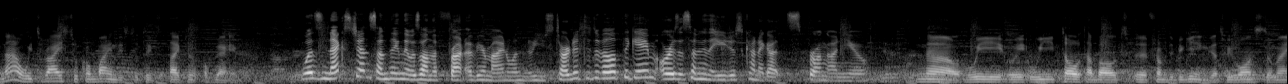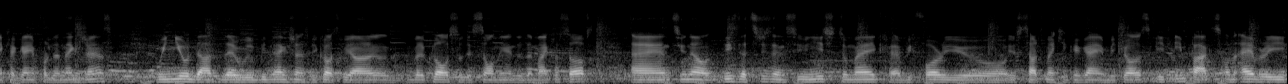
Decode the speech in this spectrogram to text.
now we try to combine these two types of game. Was next gen something that was on the front of your mind when you started to develop the game, or is it something that you just kind of got sprung on you? No, we, we, we thought about uh, from the beginning that we want to make a game for the next gens. We knew that there will be next gens because we are very close to the Sony and to the Microsoft. And you know, these decisions you need to make uh, before you, you start making a game because it impacts on every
